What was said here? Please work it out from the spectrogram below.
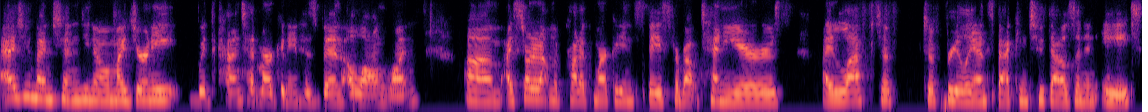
as you mentioned you know my journey with content marketing has been a long one. Um, i started out in the product marketing space for about 10 years. I left to to freelance back in 2008.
